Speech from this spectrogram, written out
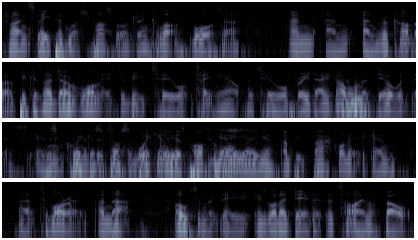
try and sleep as much as possible, drink a lot of water, and and and recover because I don't want it to be two take me out for two or three days. I Mm. want to deal with this in, As quick in as possible quickly as possible Yeah, yeah, yeah. and be back on it again uh, tomorrow. And that ultimately is what I did at the time. I felt,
